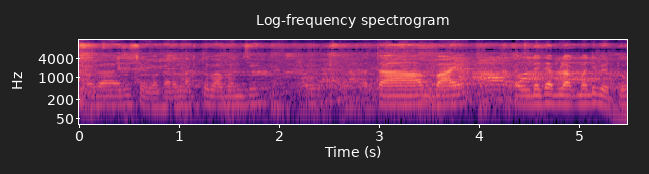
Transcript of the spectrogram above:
बघा अशी सेवा करायला लागते बाबांची. आता बाय आता उद्याच्या ब्लॉगमध्ये भेटू.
